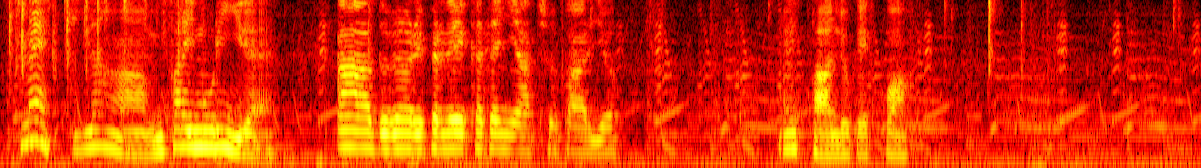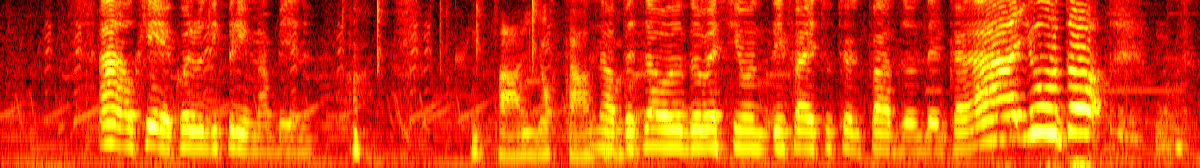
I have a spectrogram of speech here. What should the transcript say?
Smettila, mi farei morire. Ah, dobbiamo riprendere il catenaccio, taglio. Ma il taglio che è qua. Ah, ok, è quello di prima, bene. Il taglio a caso. No, pensavo dovessimo rifare tutto il puzzle del ca- ah, aiuto!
